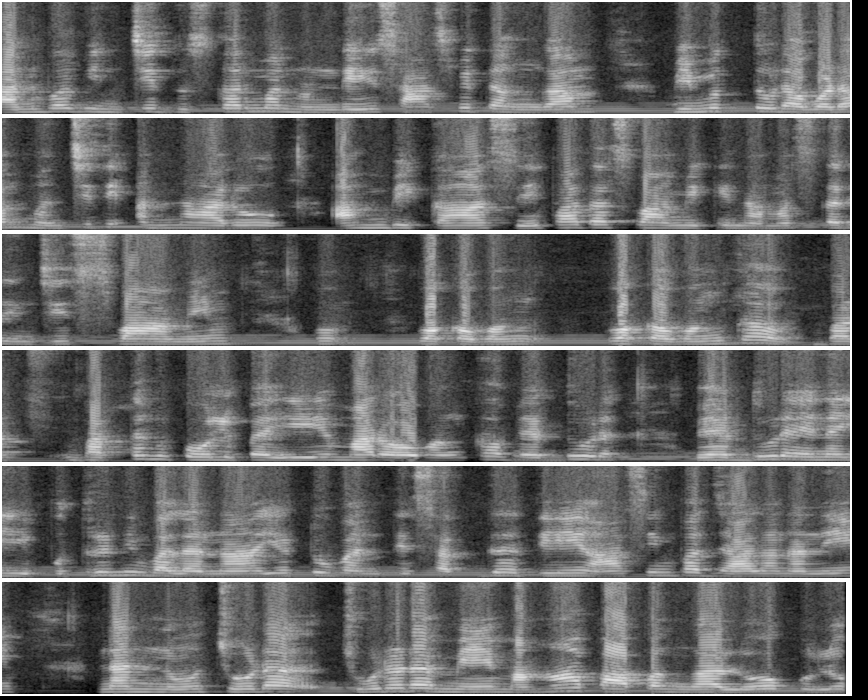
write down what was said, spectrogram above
అనుభవించి దుష్కర్మ నుండి శాశ్వతంగా విముక్తుడవడం మంచిది అన్నారు. అంబిక శ్రీపాద స్వామికి నమస్కరించి స్వామి ఒక వంగ ఒక వంక భర్తను కోల్పోయి మరో వంక వ్యర్థుడ వ్యర్థుడైన ఈ పుత్రుని వలన ఎటువంటి సద్గతి ఆశింపజాలనని నన్ను చూడ చూడడమే మహాపాపంగా లోకులు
